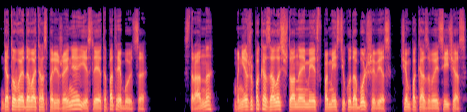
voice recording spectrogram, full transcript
готовая давать распоряжения, если это потребуется. Странно, мне же показалось, что она имеет в поместье куда больше вес, чем показывает сейчас.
